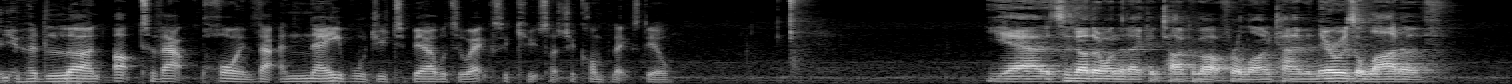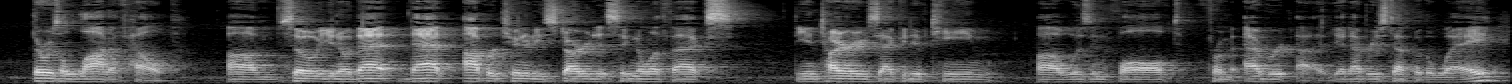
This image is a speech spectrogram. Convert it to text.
you had learned up to that point that enabled you to be able to execute such a complex deal? Yeah, it's another one that I could talk about for a long time, and there was a lot of there was a lot of help. Um, so you know that that opportunity started at Signal FX. The entire executive team uh, was involved from every uh, at every step of the way,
